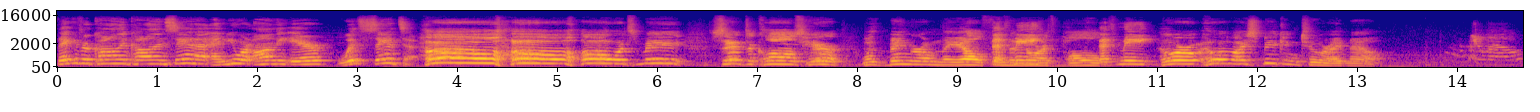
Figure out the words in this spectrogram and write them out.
Thank you for calling Call-in Santa, and you are on the air with Santa. Ho ho ho! It's me, Santa Claus here with Bingram the Elf That's in the me. North Pole. That's me. Who are who am I speaking to right now? Joel,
